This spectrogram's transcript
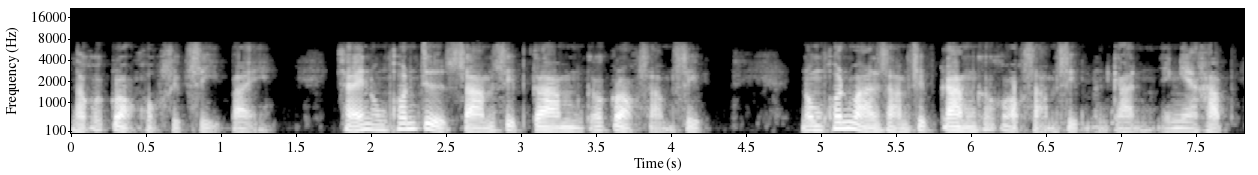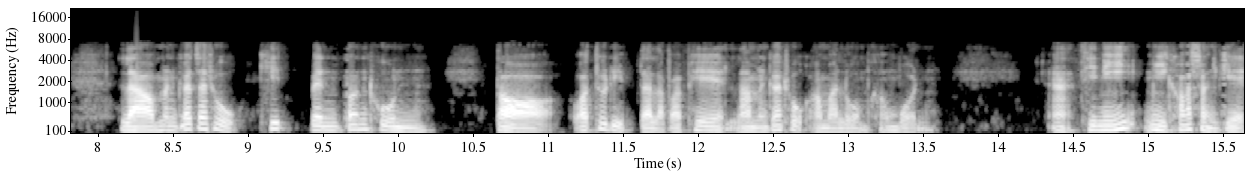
แล้วก็กรอก 64 ไป ใช้นมข้นจืด 30 กรัม ก็กรอก 30 นมข้นหวาน 30 กรัม ก็กรอก 30 เหมือนกัน อย่างเงี้ยครับ แล้วมันก็จะถูกคิดเป็นต้นทุนต่อวัตถุดิบแต่ละประเภท แล้วมันก็ถูกเอามารวมข้างบน อะ ทีนี้มีข้อสังเกต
